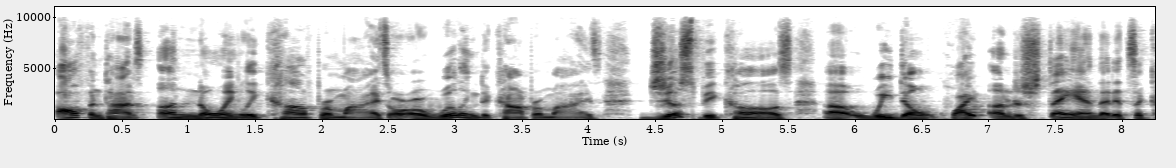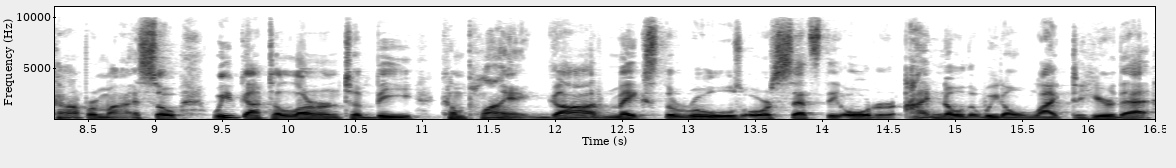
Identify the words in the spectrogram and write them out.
oftentimes unknowingly compromise or are willing to compromise just because uh, we don't quite understand that it's a compromise. So we've got to learn to be compliant. God makes the rules or sets the order. I know that we don't like to hear that.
